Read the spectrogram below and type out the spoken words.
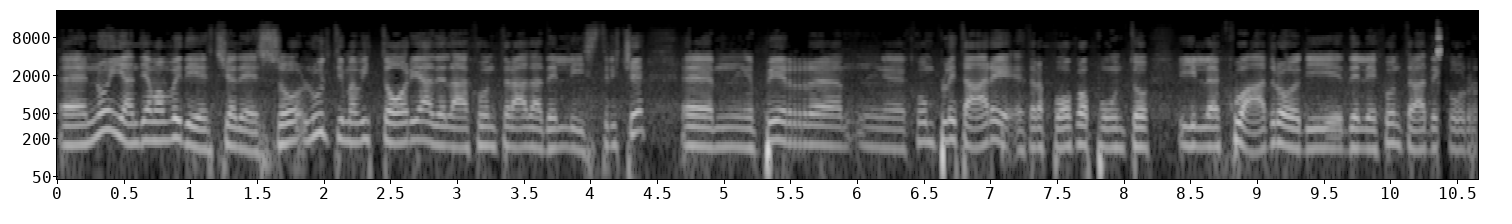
eh, noi andiamo a vederci adesso l'ultima vittoria della contrada dell'Istrice ehm, per eh, completare eh, tra poco appunto il quadro di- delle contrade corrono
